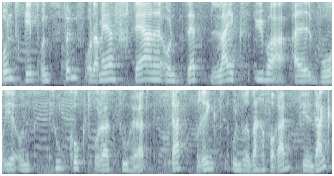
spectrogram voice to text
und gebt uns fünf oder mehr Sterne und setzt Likes überall, wo ihr uns zuguckt oder zuhört. Das bringt unsere Sache voran. Vielen Dank.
